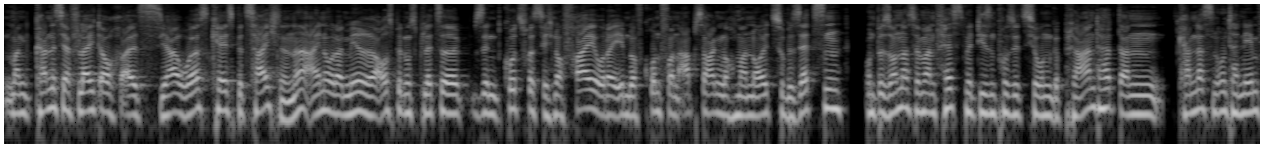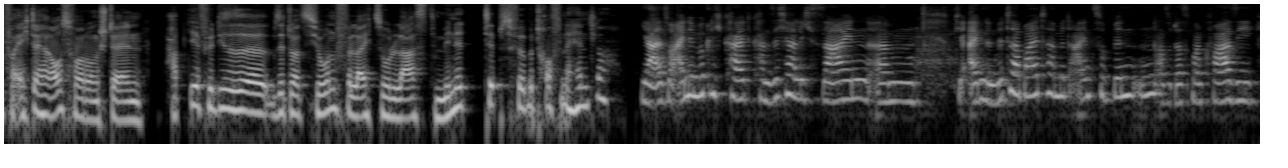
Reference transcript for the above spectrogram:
Man kann es ja vielleicht auch als ja, Worst Case bezeichnen. Ne? Eine oder mehrere Ausbildungsplätze sind kurzfristig noch frei oder eben aufgrund von Absagen nochmal neu zu besetzen. Und besonders wenn man fest mit diesen Positionen geplant hat, dann kann das ein Unternehmen vor echte Herausforderungen stellen. Habt ihr für diese Situation vielleicht so Last-Minute-Tipps für betroffene Händler? Ja, also eine Möglichkeit kann sicherlich sein, ähm, die eigenen Mitarbeiter mit einzubinden. Also dass man quasi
